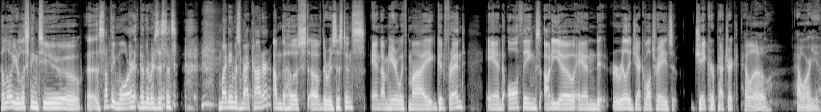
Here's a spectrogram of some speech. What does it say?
Hello, you're listening to uh, something more than The Resistance. my name is Matt Connor. I'm the host of The Resistance, and I'm here with my good friend and all things audio and really jack of all trades, Jay Kirkpatrick. Hello. How are you?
